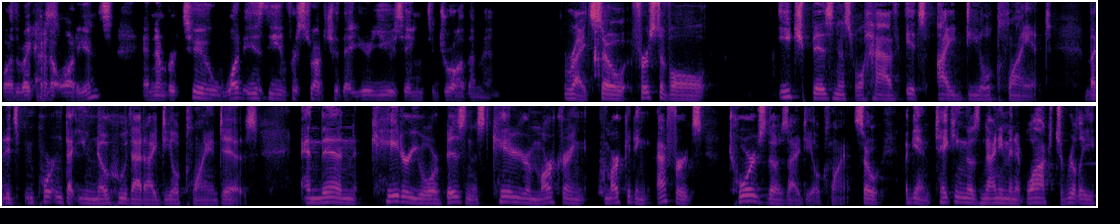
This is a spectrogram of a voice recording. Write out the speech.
or the right yes. kind of audience and number two what is the infrastructure that you're using to draw them in right so first of all each business will have its ideal client but mm-hmm. it's important that you know who that ideal client is and then cater your business cater your marketing marketing efforts towards those ideal clients. So again, taking those 90 minute blocks to really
